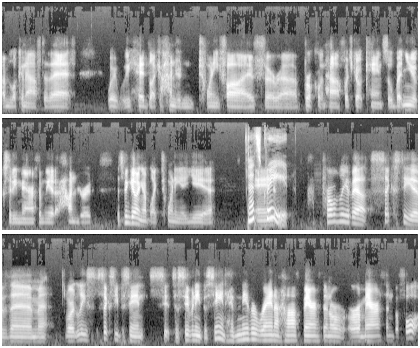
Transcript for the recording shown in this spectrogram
I'm looking after that, where we had like 125 for uh, Brooklyn half, which got cancelled. But New York City Marathon, we had 100. It's been going up like 20 a year. That's And- great. Probably about 60 of them, or at least 60% to 70%, have never ran a half marathon or, or a marathon before.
